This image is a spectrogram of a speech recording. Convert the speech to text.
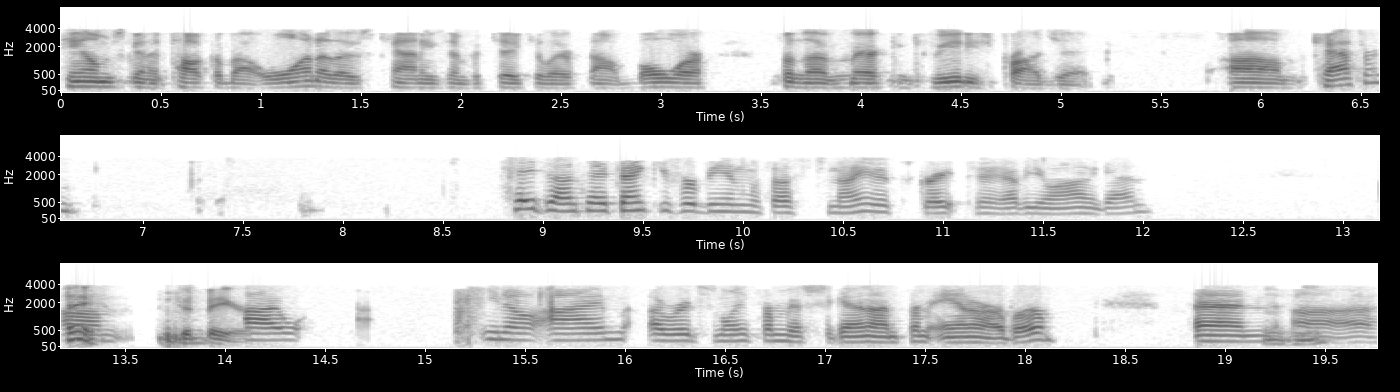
Tim's going to talk about one of those counties in particular, if not more, from the American Communities Project. Um, Catherine? Hey, Dante. Thank you for being with us tonight. It's great to have you on again. Hey, um, good to be here. I, you know, I'm originally from Michigan. I'm from Ann Arbor, and mm-hmm. uh,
